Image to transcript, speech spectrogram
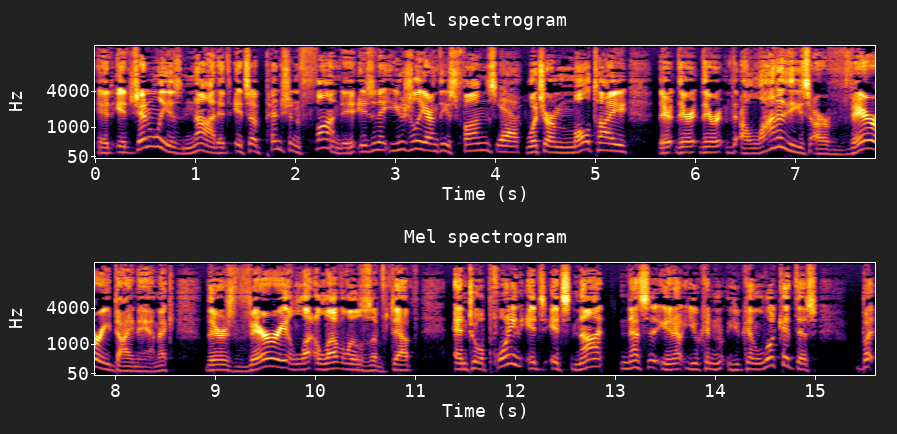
It, it generally is not. It, it's a pension fund, isn't it? Usually aren't these funds yes. which are multi, they're, they're, they're, a lot of these are very dynamic. There's very le- levels of depth. And to a point, it's, it's not necessary, you know, you can, you can look at this, but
